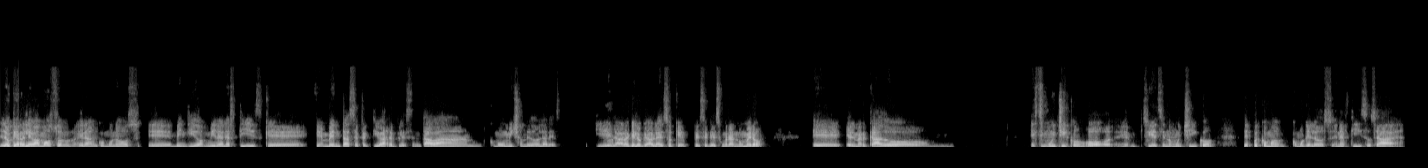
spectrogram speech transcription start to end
Lo que relevamos son, eran como unos eh, 22.000 NFTs que, en ventas efectivas representaban como un millón de dólares. Y Wow. la verdad que lo que habla de eso es que, pese a que es un gran número, eh, el mercado es muy chico o eh, sigue siendo muy chico. Después como, como que los NFTs, o sea,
